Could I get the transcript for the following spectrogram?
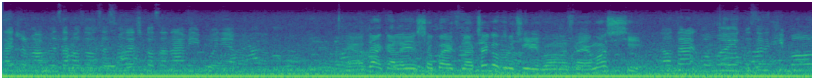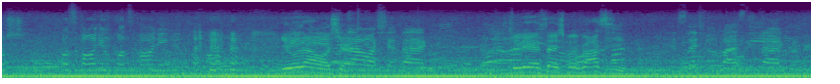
także mamy zachodzące słoneczko za nami i płyniemy. No tak, ale jeszcze opowiedz dlaczego wrócili, bo mamy znajomości. No tak, bo mojej kuzynki mąż podzwonił, podzwonił. I udało się. Udało się, tak. Czyli jesteśmy w Azji. Jesteśmy w Azji, tak.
